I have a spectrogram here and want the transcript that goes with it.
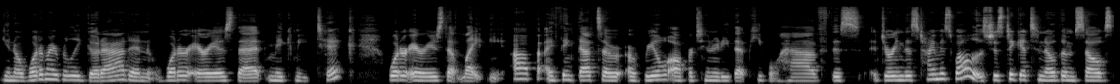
you know, what am I really good at, and what are areas that make me tick? What are areas that light me up? I think that's a, a real opportunity that people have this during this time as well. Is just to get to know themselves,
